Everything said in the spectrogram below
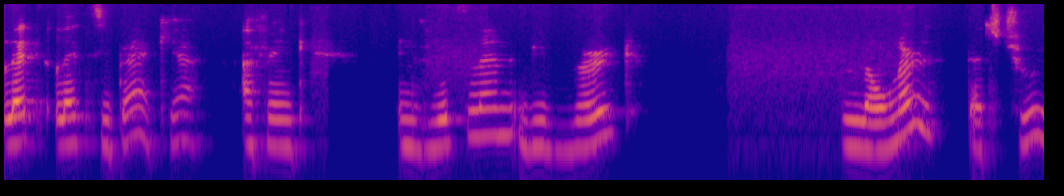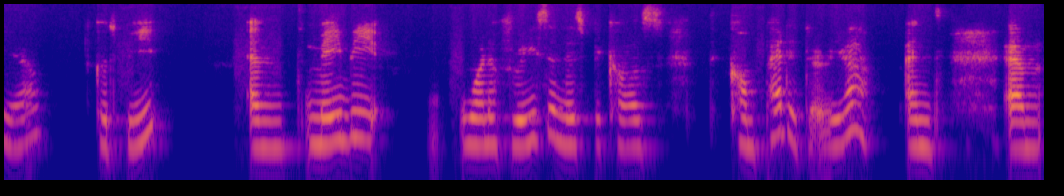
let let's see back. Yeah, I think in Switzerland we work longer. That's true. Yeah, could be, and maybe one of the reason is because competitor. Yeah, and um,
